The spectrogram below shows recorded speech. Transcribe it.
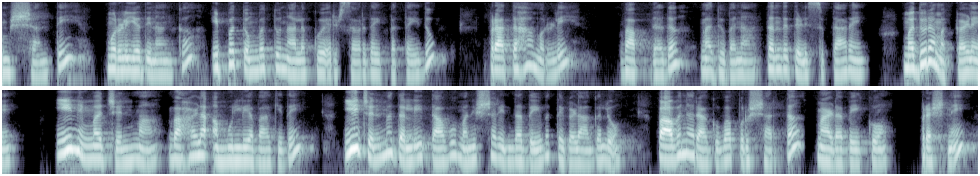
ಓಂ ಶಾಂತಿ. ಮುರಳಿಯ ದಿನಾಂಕ ಇಪ್ಪತ್ತೊಂಬತ್ತು ನಾಲ್ಕು ಎರಡು ಸಾವಿರದ ಇಪ್ಪತ್ತೈದು. ಪ್ರಾತಃ ಮುರಳಿ ವಾಪ್ದದ ಮಧುಬನ ತಂದೆ ತಿಳಿಸುತ್ತಾರೆ, ಮಧುರ ಮಕ್ಕಳೇ, ಈ ನಿಮ್ಮ ಜನ್ಮ ಬಹಳ ಅಮೂಲ್ಯವಾಗಿದೆ. ಈ ಜನ್ಮದಲ್ಲಿ ತಾವು ಮನುಷ್ಯರಿಂದ ದೇವತೆಗಳಾಗಲು ಪಾವನರಾಗುವ ಪುರುಷಾರ್ಥ ಮಾಡಬೇಕು. ಪ್ರಶ್ನೆ,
